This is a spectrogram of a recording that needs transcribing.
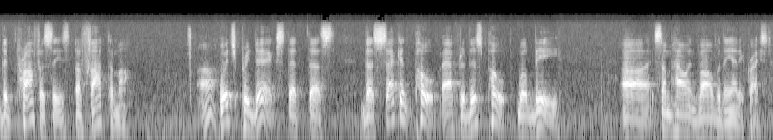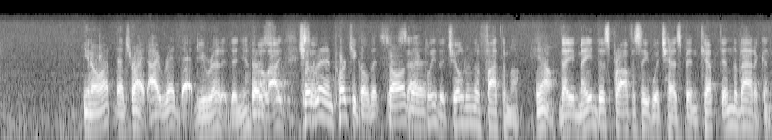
the prophecies of Fatima, ah. which predicts that the, the second Pope after this Pope will be uh, somehow involved with the Antichrist. You know what? That's right. I read that. You read it, didn't you? Those well, I, children so, in Portugal that saw exactly the... the children of Fatima. Yeah. They made this prophecy, which has been kept in the Vatican,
